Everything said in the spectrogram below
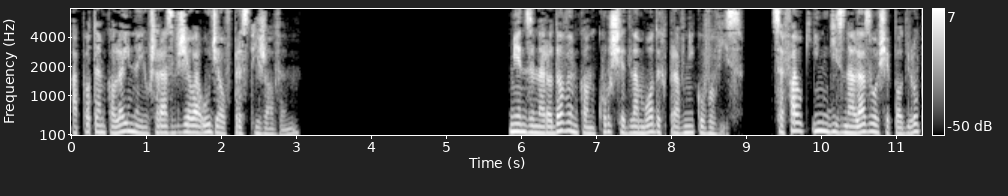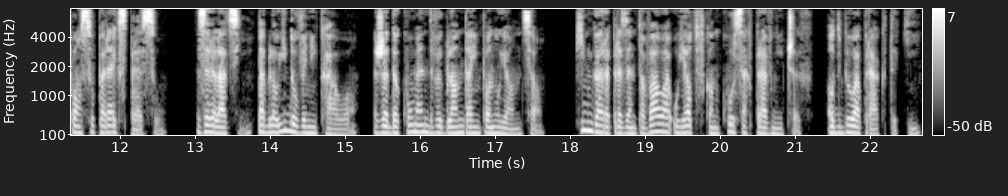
a potem kolejny już raz wzięła udział w prestiżowym międzynarodowym konkursie dla młodych prawników WIS. CV Kingi znalazło się pod lupą Super Expressu. Z relacji tabloidu wynikało, że dokument wygląda imponująco. Kinga reprezentowała UJ w konkursach prawniczych, odbyła praktyki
